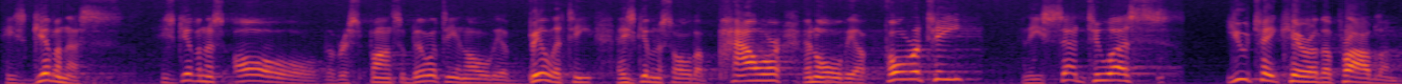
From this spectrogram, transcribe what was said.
He's given us. He's given us all the responsibility and all the ability. He's given us all the power and all the authority. And he said to us, you take care of the problem.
